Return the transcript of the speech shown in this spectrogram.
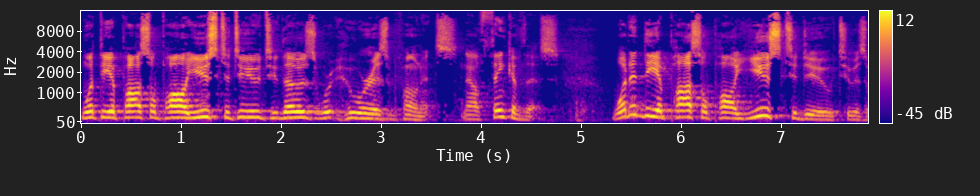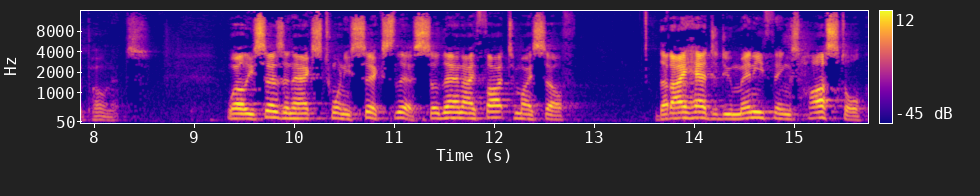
what the Apostle Paul used to do to those who were his opponents. Now, think of this. What did the Apostle Paul used to do to his opponents? Well, he says in Acts 26 this So then I thought to myself that I had to do many things hostile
